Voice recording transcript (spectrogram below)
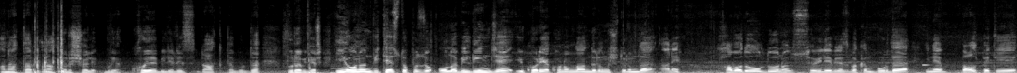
anahtar. Anahtarı şöyle buraya koyabiliriz. Rahatlıkla burada durabilir. Ion'un vites topuzu olabildiğince yukarıya konumlandırılmış durumda. Hani havada olduğunu söyleyebiliriz. Bakın burada yine bal peteği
